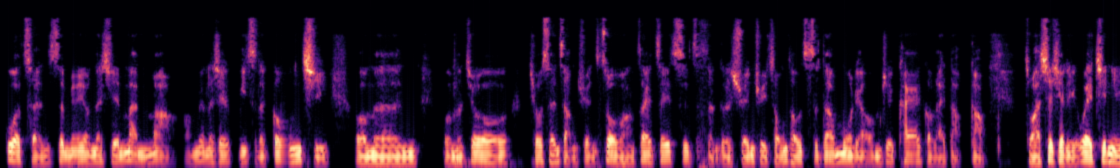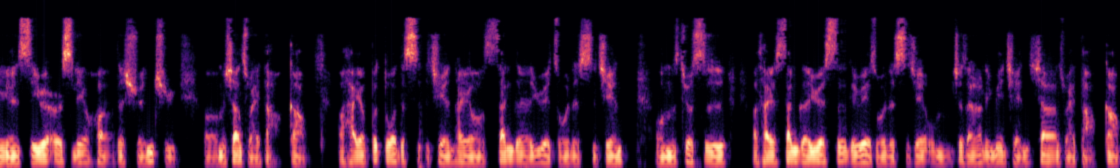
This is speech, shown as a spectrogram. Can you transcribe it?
过程是没有那些谩骂啊，没有那些彼此的攻击，我们我们就求神掌权做王，在这一次整个选举从头直到末了，我们就开口来祷告，主啊，谢谢你为今年十一月二十六号的选举，我们向主来祷告。啊，还有不多的时间，还有三个月左右的时间，我们就是啊，还有三个月四个月左右的时间，我们就在那里面前向主来祷告，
